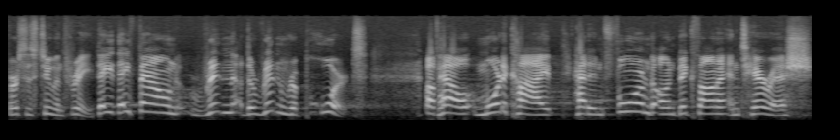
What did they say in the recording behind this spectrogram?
Verses 2 and 3. They, they found written, the written report of how Mordecai had informed on Bigthana and Teresh,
